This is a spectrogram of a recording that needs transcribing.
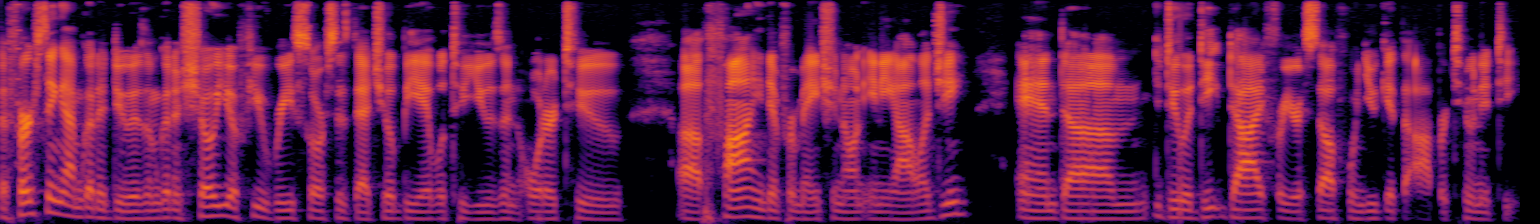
the first thing I'm going to do is I'm going to show you a few resources that you'll be able to use in order to uh, find information on eniology and um, do a deep dive for yourself when you get the opportunity.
